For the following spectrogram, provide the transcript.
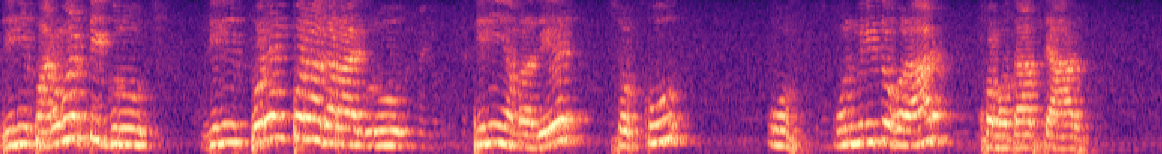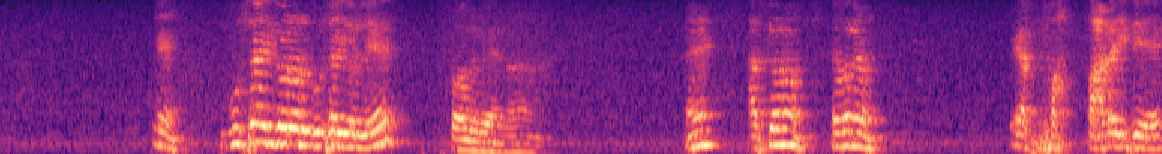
যিনি পারমার্থিক গুরু, যিনি পরম্পরা দ্বারা গুরু, তিনি আমাদের চক্ষু উন্মিলিত করার ক্ষমতা আছে আর। গুসাই গরর গুসাই হলে চলবে না। হ্যাঁ? আজকে এখন পাঠাইছে।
